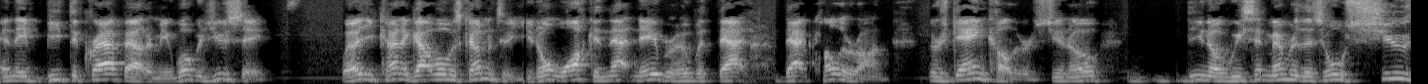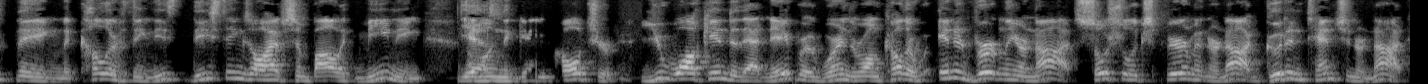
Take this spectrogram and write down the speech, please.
and they beat the crap out of me. What would you say? Well, you kind of got what was coming to you. You don't walk in that neighborhood with that that color on. There's gang colors, you know. You know, we said remember this whole shoe thing, the color thing. These these things all have symbolic meaning yes. among the gang culture. You walk into that neighborhood wearing the wrong color, inadvertently or not, social experiment or not, good intention or not.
